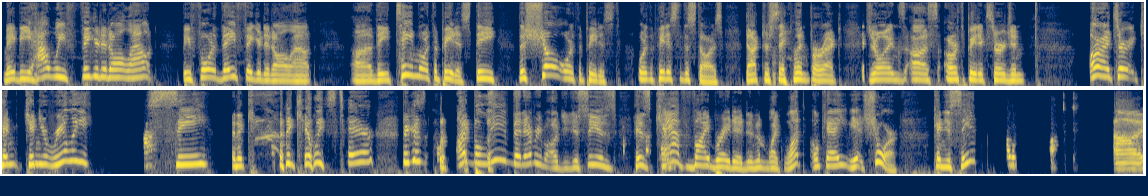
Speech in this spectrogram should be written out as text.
maybe how we figured it all out before they figured it all out. Uh, the team orthopedist, the the show orthopedist, orthopedist of the stars, Dr. Selene Parekh joins us, orthopedic surgeon. All right, sir, can can you really see an, an Achilles tear? Because I believe that everybody. Oh, did you see his his calf vibrated? And I'm like, what? Okay, yeah, sure. Can you see it? Uh,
